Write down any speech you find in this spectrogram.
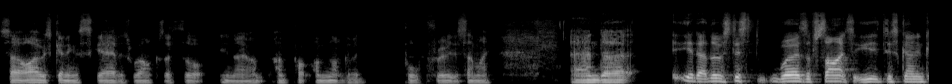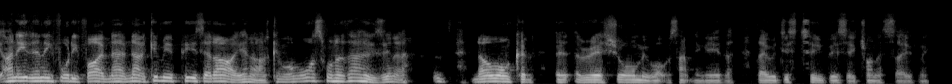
So I was getting scared as well because I thought, you know, I'm I'm, pro- I'm not going to pull through this, am I? And uh, you know, there was just words of science that you just going, I need an E45 now. No, give me a PZR. You know, I was going, well, what's one of those? You know, no one could uh, reassure me what was happening either. They were just too busy trying to save me.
